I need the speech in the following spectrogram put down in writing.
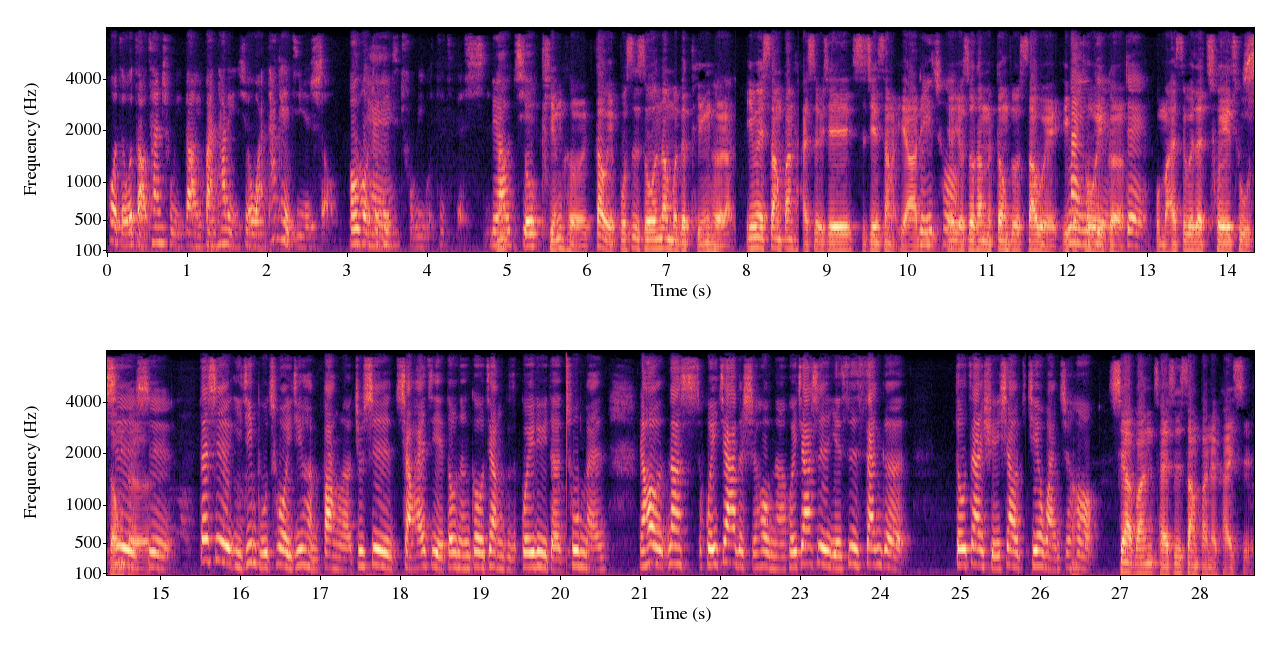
或者我早餐处理到一半，他灵修完，他可以接手，然后我就可以处理我自己的事。了解。都平和，倒也不是说那么的平和了，因为上班还是有一些时间上的压力。没错。有时候他们动作稍微一个拖一个，对，我们还是会在催促中的。是是。但是已经不错，已经很棒了。就是小孩子也都能够这样子规律的出门，然后那回家的时候呢，回家是也是三个都在学校接完之后，啊、下班才是上班的开始。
